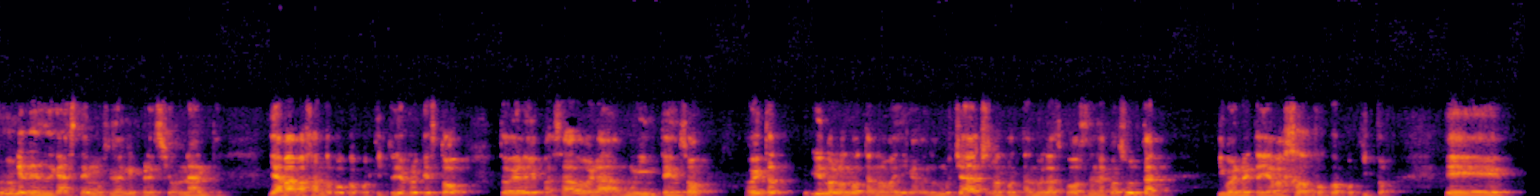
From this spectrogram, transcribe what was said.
un desgaste emocional impresionante. Ya va bajando poco a poquito. Yo creo que esto todavía el año pasado era muy intenso. Ahorita uno lo nota, ¿no? Van llegando los muchachos, van contando las cosas en la consulta. Y bueno, ahorita ya ha bajado poco a poquito. Eh,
